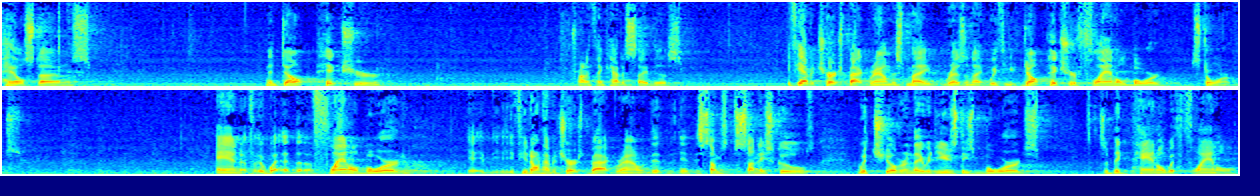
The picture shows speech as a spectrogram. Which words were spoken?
hailstones. Now, don't picture, I'm trying to think how to say this. If you have a church background, this may resonate with you. Don't picture flannel board storms. And the flannel board, if you don't have a church background, some Sunday schools with children, they would use these boards. It's a big panel with flannel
